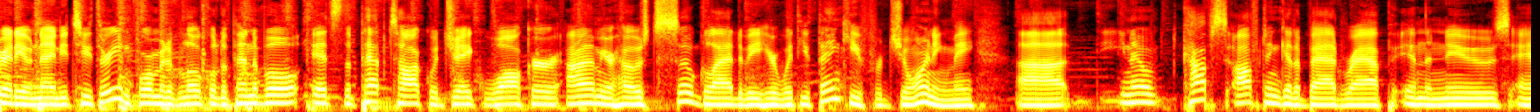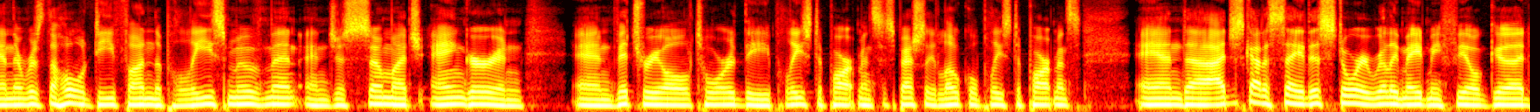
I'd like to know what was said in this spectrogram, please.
Radio 92.3, informative, local, dependable. It's the Pep Talk with Jake Walker. I'm your host. So glad to be here with you. Thank you for joining me. Uh, you know, cops often get a bad rap in the news, and there was the whole defund the police movement and just so much anger and and vitriol toward the police departments, especially local police departments. And uh, I just got to say, this story really made me feel good.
